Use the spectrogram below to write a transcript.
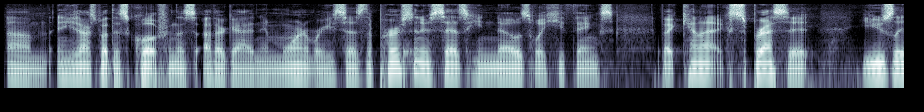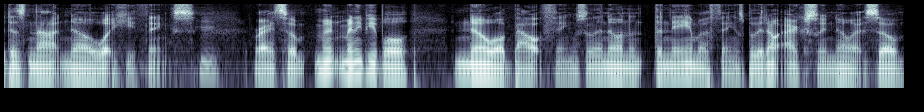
um, and he talks about this quote from this other guy named Warner, where he says, "The person who says he knows what he thinks but cannot express it usually does not know what he thinks." Hmm. Right. So m- many people know about things and they know n- the name of things, but they don't actually know it. So,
